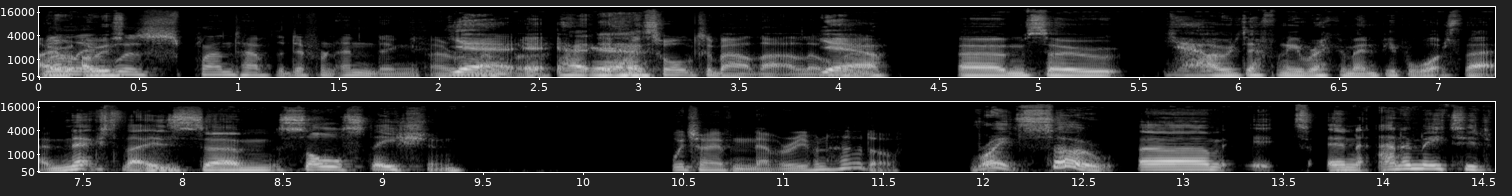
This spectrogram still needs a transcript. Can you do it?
I, Well, I it was, was, planned to have the different ending. I yeah, remember. it, had- it Yeah. we has talked about that a little yeah. bit. Um, so yeah, I would definitely recommend people watch that. And next to that Mm. is um, Seoul Station. which I have never even heard of. Right, so um, it's an animated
